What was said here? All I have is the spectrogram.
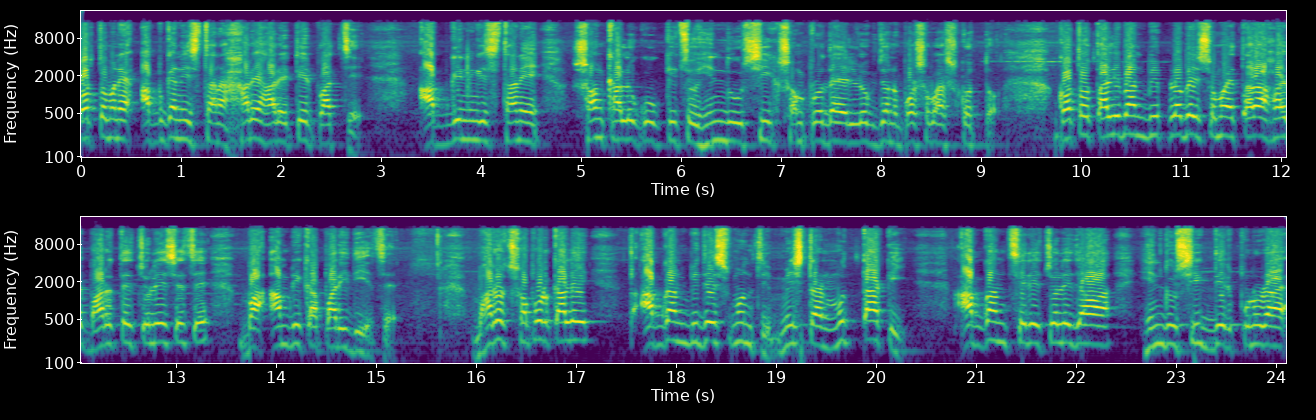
বর্তমানে আফগানিস্তান হারে হারে টের পাচ্ছে। আফগানিস্তানে সংখ্যালঘু, কিছু হিন্দু, শিখ সম্প্রদায়ের লোকজন বসবাস করত। গত তালিবান বিপ্লবের সময় তারা হয় ভারতে চলে এসেছে বা আমেরিকা পাড়ি দিয়েছে। ভারত সফরকালে আফগান বিদেশমন্ত্রী মিস্টার মুত্তাকি আফগান ছেড়ে চলে যাওয়া হিন্দু শিখদের পুনরায়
